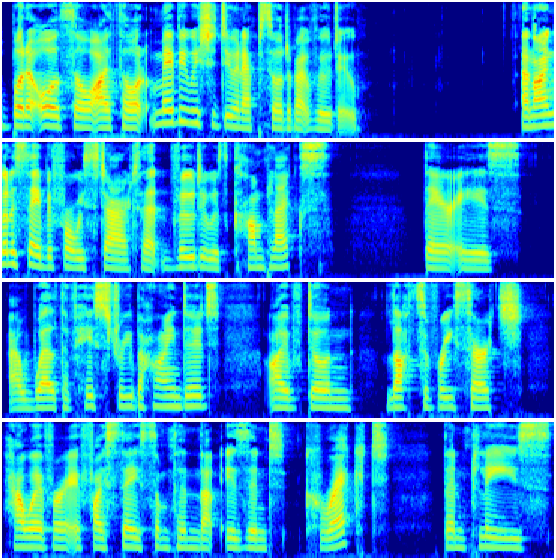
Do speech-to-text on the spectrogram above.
But also, I thought maybe we should do an episode about voodoo. And I'm going to say before we start that voodoo is complex. There is a wealth of history behind it. I've done lots of research. However, if I say something that isn't correct, then please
